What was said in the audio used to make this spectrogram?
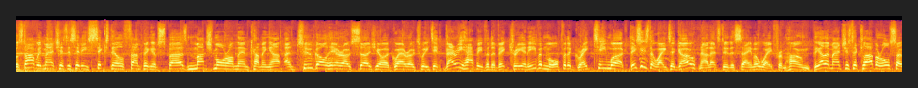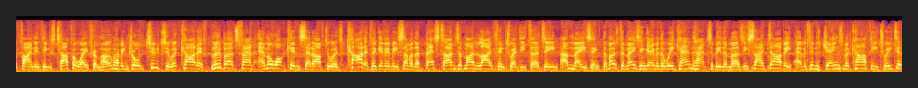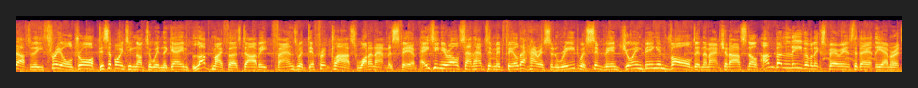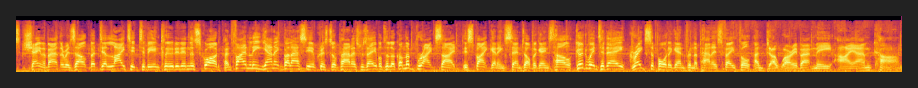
We'll start with Manchester City's 6 0 thumping of Spurs. Much more on them coming up. And two goal hero Sergio Aguero tweeted, Very happy for the victory and even more for the great teamwork. This is the way to go. Now let's do the same away from home. The other Manchester club are also finding things tough away from home, having drawn 2 2 at Cardiff. Bluebirds fan Emma Watkins said afterwards, Cardiff are giving me some of the best times of my life in 2013. Amazing. The most amazing game of the weekend had to be the Merseyside derby. Everton's James McCarthy tweeted after the 3 all draw, disappointing not to win the game. Loved my first derby. Fans were different class. What an atmosphere. 18 year old Southampton midfielder Harrison Reed was simply enjoying being involved in the match at Arsenal. Unbelievable experience today at the Emirates. Shame about the result, but delighted to be included in the squad. And finally, Yannick Bolasie of Crystal Palace was able to look on the bright side despite getting sent off against Hull. Good win today. Great support again from the Palace faithful. And don't worry about me, I am calm.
